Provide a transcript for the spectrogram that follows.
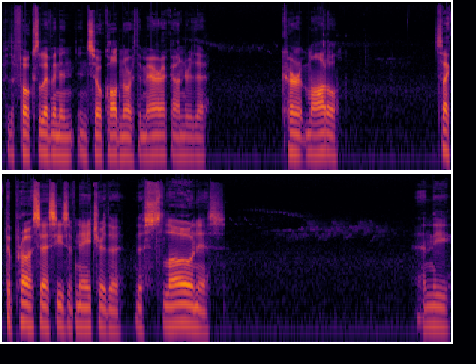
for the folks living in, in so called North America under the current model. It's like the processes of nature, the, the slowness and the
